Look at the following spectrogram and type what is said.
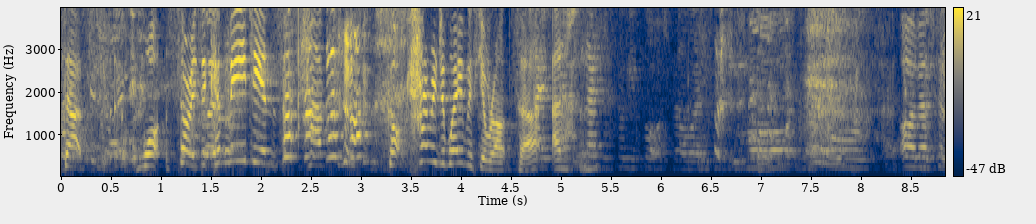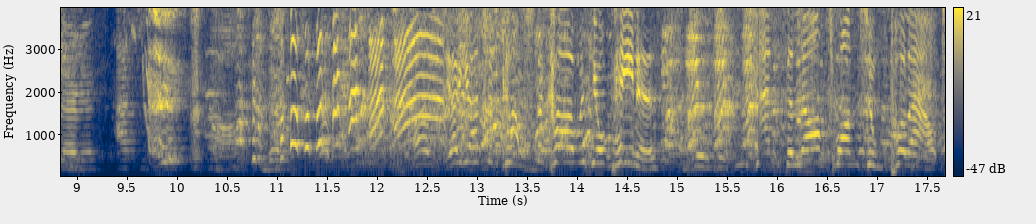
that's what. Sorry, the comedians have got carried away with your answer, I and like the soggy Porsche, but when it's more, Oh, that's hilarious. Oh, you have to touch the car with your penis, and the last one to pull out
